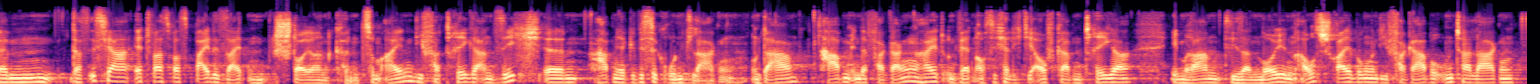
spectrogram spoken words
Ähm, das ist ja etwas, was beide Seiten steuern können. Zum einen, die Verträge an sich ähm, haben ja gewisse Grundlagen. Und da haben in der Vergangenheit und werden auch sicherlich die Aufgabenträger im Rahmen dieser neuen Ausschreibungen die Vergabeunterlagen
